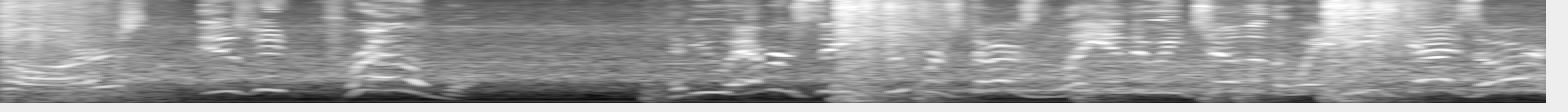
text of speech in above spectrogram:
Superstars is incredible. Have you ever seen superstars lay into each other the way these guys are?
